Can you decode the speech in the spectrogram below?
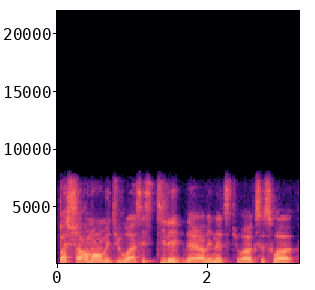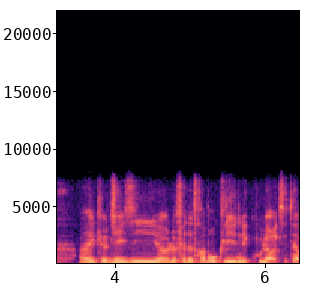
pas charmant mais tu vois assez stylé derrière les Nets tu vois que ce soit avec Jay-Z le fait d'être à Brooklyn les couleurs etc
